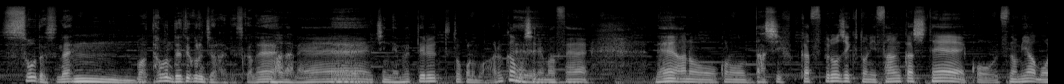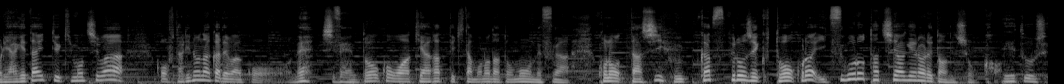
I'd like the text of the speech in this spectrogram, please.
そうですね。んまあ多分出てくるんじゃないですかね。まだね、ええうちに眠ってるってところもあるかもしれません。ね、あのこの出汁復活プロジェクトに参加してこう宇都宮を盛り上げたいっていう気持ちはこう2人の中ではこう、ね、自然とこう湧き上がってきたものだと思うんですがこの出汁復活プロジェクトこれはいつ頃立ち上げられたんでしょうか？えーとし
